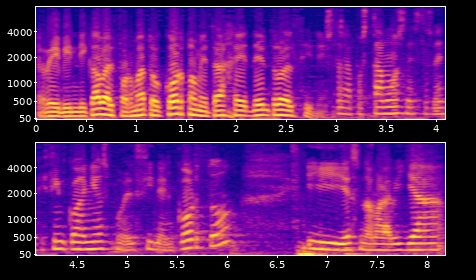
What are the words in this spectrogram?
reivindicaba el formato cortometraje dentro del cine. Nosotros apostamos en estos 25 años por el cine en corto y es una maravilla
